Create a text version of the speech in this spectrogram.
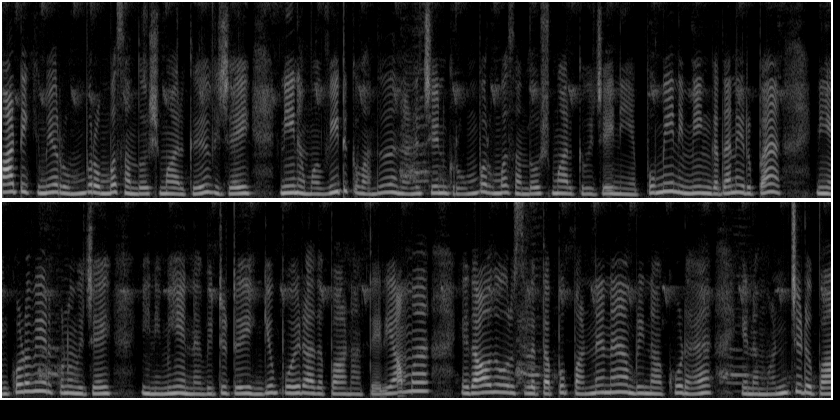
பாட்டிக்குமே ரொம்ப ரொம்ப சந்தோஷமாக இருக்குது விஜய் நீ நம்ம வீட்டுக்கு வந்ததை நினச்சி எனக்கு ரொம்ப ரொம்ப சந்தோஷமாக இருக்குது விஜய். நீ எப்போவுமே இனிமேல் இங்கே தானே இருப்பேன் நீ என் கூடவே இருக்கணும் விஜய். இனிமேல் என்னை விட்டுட்டு எங்கேயும் போயிடாதப்பா. நான் தெரியாமல் ஏதாவது ஒரு சில தப்பு பண்ணினேன் அப்படின்னா கூட என்னை மன்னிச்சிடுப்பா.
